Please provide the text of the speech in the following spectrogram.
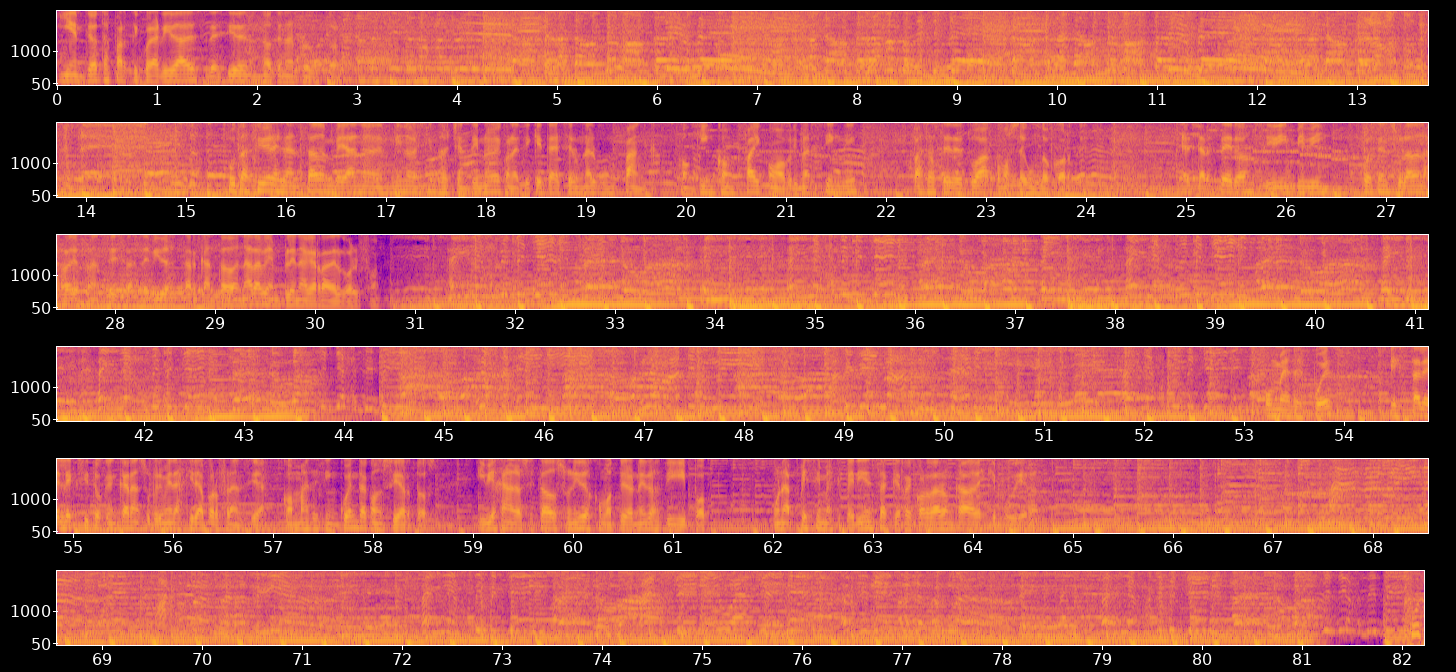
y entre otras particularidades deciden no tener productor. Puta Fever es lanzado en verano de 1989 con la etiqueta de ser un álbum punk, con King Kong Fight como primer single y pasa a de Toi como segundo corte. El tercero, Sidin Bibi, fue censurado en las radios francesas debido a estar cantado en árabe en plena guerra del Golfo. Un mes después, es tal el éxito que encaran su primera gira por Francia, con más de 50 conciertos, y viajan a los Estados Unidos como teloneros de Iggy Pop. Una pésima experiencia que recordaron cada vez que pudieron.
